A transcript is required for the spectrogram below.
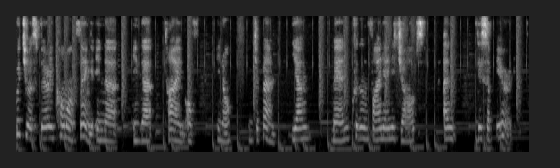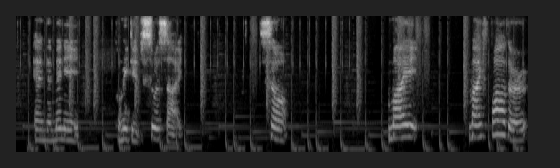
which was very common thing in the in that time of you know in japan. Young men couldn't find any jobs and disappeared. And many committed suicide. So my my father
